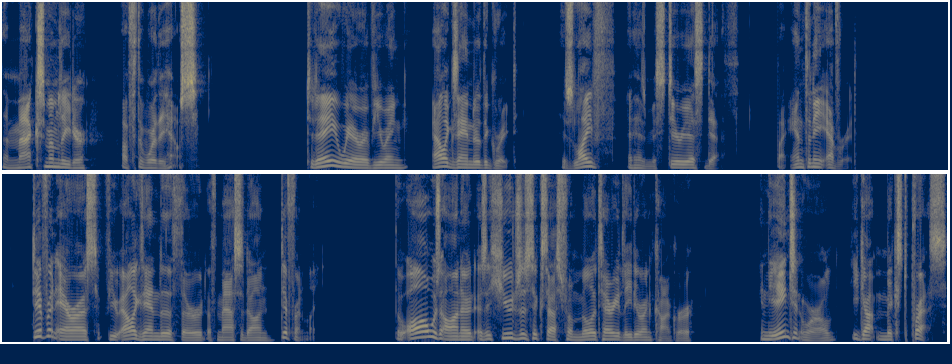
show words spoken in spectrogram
the maximum leader of the Worthy House. Today we are reviewing Alexander the Great His Life and His Mysterious Death by Anthony Everitt. Different eras view Alexander III of Macedon differently. Though all was honored as a hugely successful military leader and conqueror, in the ancient world he got mixed press,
